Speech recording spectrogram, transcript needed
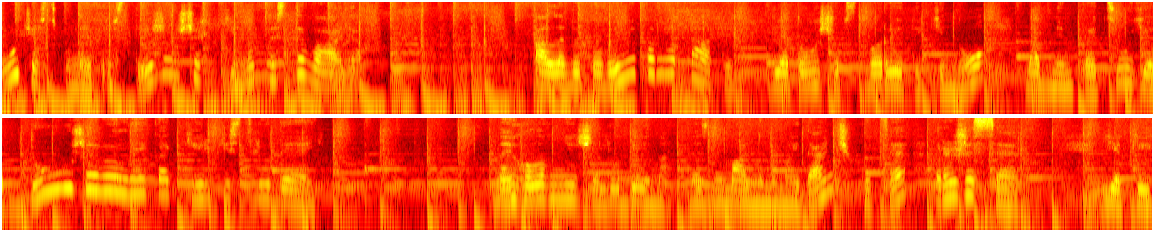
участь у найпрестижніших кінофестивалях. Але ви повинні пам'ятати, для того, щоб створити кіно, над ним працює дуже велика кількість людей. Найголовніша людина на знімальному майданчику це режисер, який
